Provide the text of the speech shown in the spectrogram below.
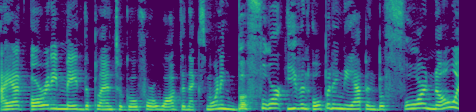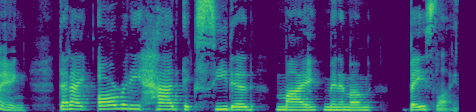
I had already made the plan to go for a walk the next morning before even opening the app and before knowing that I already had exceeded my minimum baseline.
